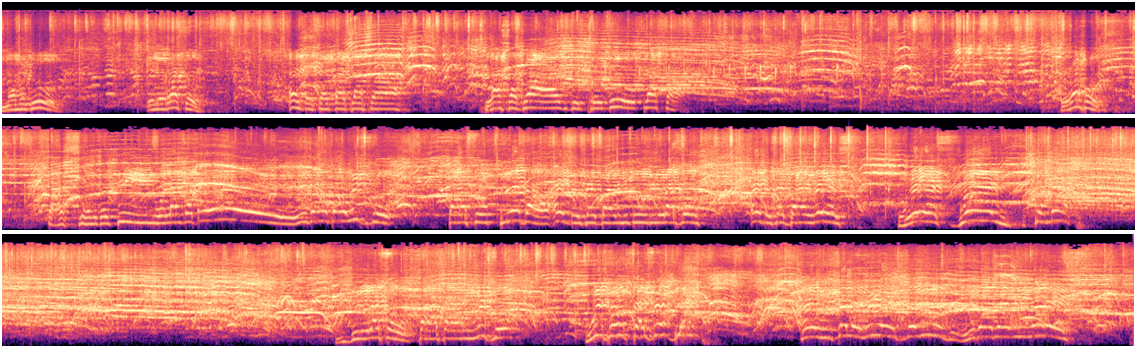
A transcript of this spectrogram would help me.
Number two, Iloraso. Intercept by Plaza. Plaza drive to Purdue Plaza. Ruffles. Pasir betul tin Walang kata Ibu apa Wisbro Pasuk Plaza Ente sebal Mitu di Lurazo Ente sebal Reyes. Reyes Brian Jamak Di Lurazo Pasang Wisbro Wisbro Saizan Black. Hei Wisbro Reyes Nelun Ibu apa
